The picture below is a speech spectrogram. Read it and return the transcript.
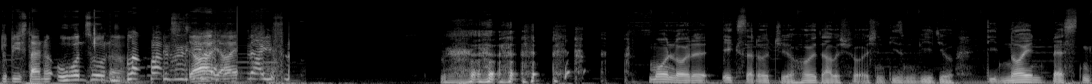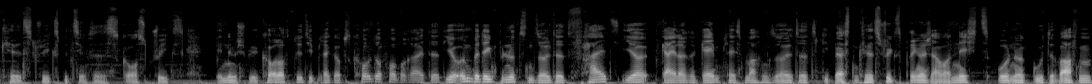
Du bist eine Uhrensohn. Ja, ja, ja. Moin Leute, Xadoji hier. Heute habe ich für euch in diesem Video die neun besten Killstreaks bzw. Scorestreaks in dem Spiel Call of Duty Black Ops Cold War vorbereitet, die ihr unbedingt benutzen solltet, falls ihr geilere Gameplays machen solltet. Die besten Killstreaks bringen euch aber nichts ohne gute Waffen.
